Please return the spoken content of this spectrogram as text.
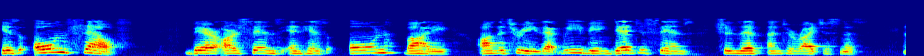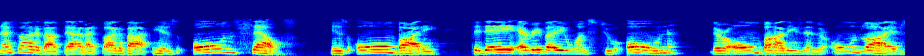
His own self, bare our sins in His own body on the tree that we being dead to sins should live unto righteousness. And I thought about that. I thought about His own self, His own body Today, everybody wants to own their own bodies and their own lives.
